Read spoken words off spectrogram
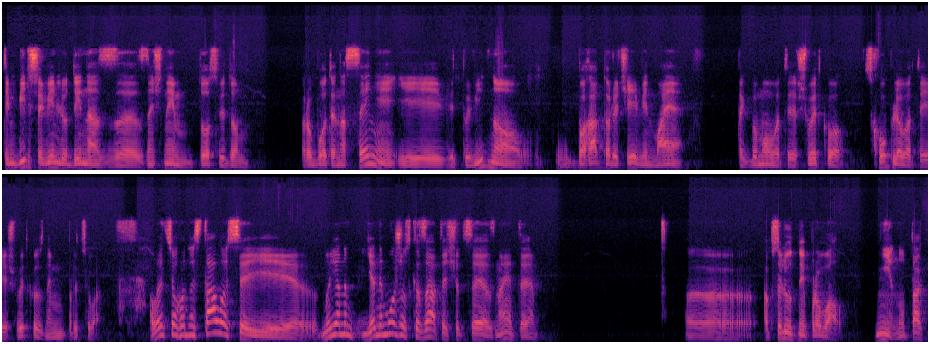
Тим більше він людина з значним досвідом роботи на сцені, і відповідно багато речей він має, так би мовити, швидко схоплювати і швидко з ними працювати. Але цього не сталося, і ну я не я не можу сказати, що це, знаєте, е, абсолютний провал. Ні, ну так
